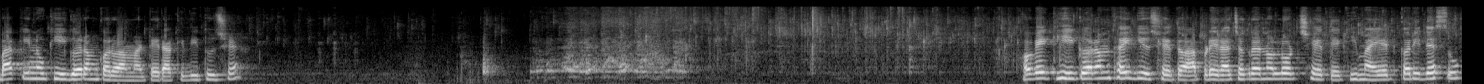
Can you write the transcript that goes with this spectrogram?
બાકીનું ઘી ગરમ કરવા માટે રાખી દીધું છે. હવે ઘી ગરમ થઈ ગયું છે, તો આપણે રાજગરાનો લોટ છે, તે ઘીમાં એડ કરી દેશું.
